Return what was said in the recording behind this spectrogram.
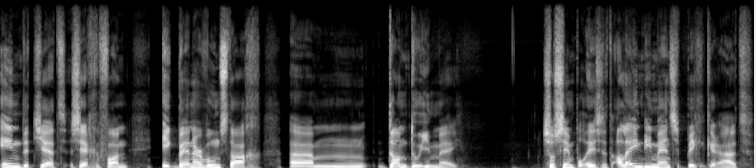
in de chat zeggen van... ik ben er woensdag, ehm, dan doe je mee. Zo simpel is het. Alleen die mensen pik ik eruit.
